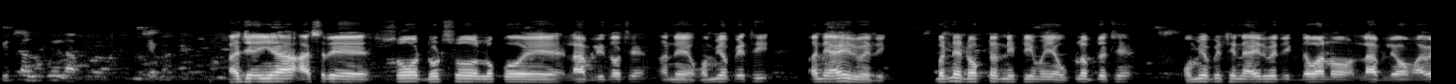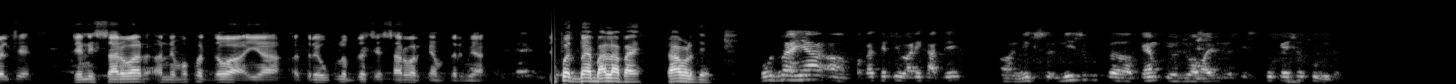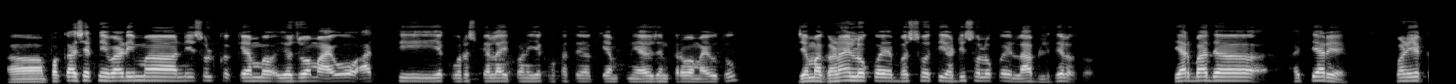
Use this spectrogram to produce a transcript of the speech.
કેટલા લોકોએ લાભ લીધો? આજે અહીંયા આશરે સો દોઢસો લોકોએ લાભ લીધો છે અને હોમિયોપેથી અને આયુર્વેદિક. બંને ડોક્ટરની ટીમ અહીંયા ઉપલબ્ધ છે. હોમિયોપેથી અને આયુર્વેદિક દવાનો લાભ લેવામાં આવેલ છે. જેની સારવાર અને મફત દવા અહીંયા અત્રે ઉપલબ્ધ છે સારવાર કેમ્પ દરમિયાન. ભૂપતભાઈ બાલાભાઈ રાવળદેવ. ભૂપતભાઈ અહીંયા અ, વાડી ખાતે નિઃશુલ્ક કેમ્પ યોજવામાં આવી રહ્યો છે. શું કહેશો શું વિગત? અ, પક્કાશેઠની વાડીમાં નિઃશુલ્ક કેમ્પ યોજવામાં આવ્યો. આજથી એક વર્ષ પહેલા પણ એક વખત કેમ્પનું આયોજન કરવામાં આવ્યું હતું. જેમાં ઘણા લોકોએ બસો થી અઢીસો લોકોએ લાભ લીધેલો હતો. ત્યારબાદ અત્યારે પણ એક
